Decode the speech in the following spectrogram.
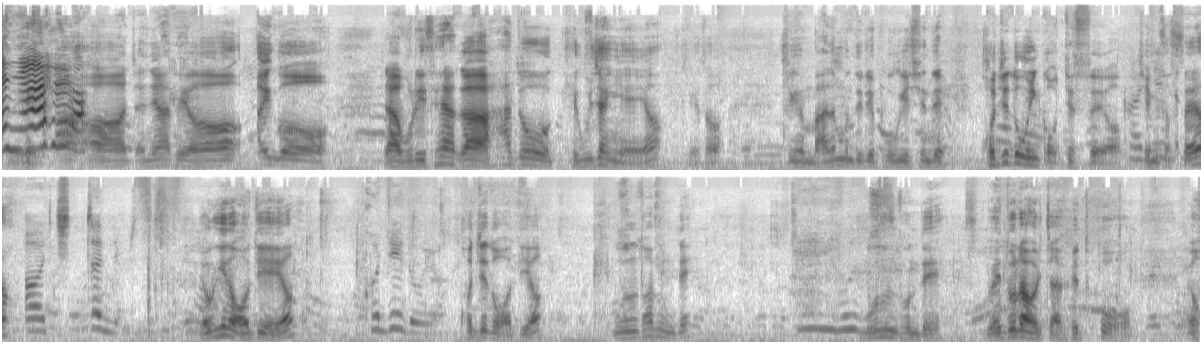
안녕하세요. 어, 어, 안녕하세요. 아이고. 자, 우리 세아가 하도 개구장이에요. 그래서 지금 많은 분들이 보고 계시는데 거제도 오니까 어땠어요? 재밌었어요? 어 진짜 재밌었어요. 여기는 어디예요? 거제도요. 거제도 어디요? 무슨 섬인데? 음, 무슨 돈데? 왜 돌아와 있잖아, 외도. 어,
